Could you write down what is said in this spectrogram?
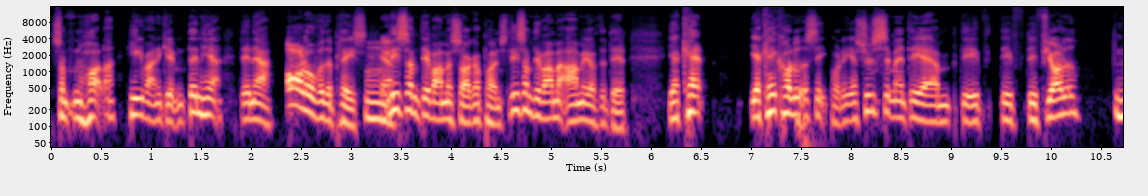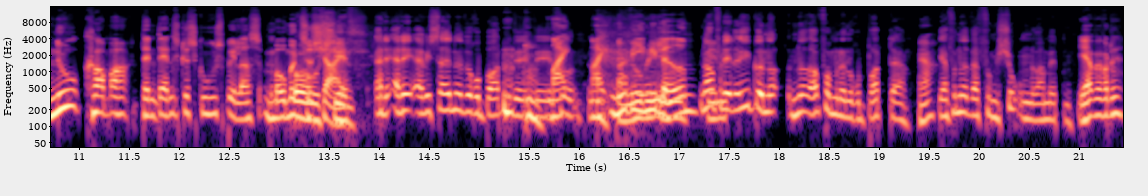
som den holder hele vejen igennem. Den her, den er all over the place. Mm. Mm. Ja. Ligesom det var med Sucker Punch, ligesom det var med Army of the Dead. Jeg kan, jeg kan ikke holde ud og se på det. Jeg synes simpelthen, det er, det, det, det er fjollet. Nu kommer den danske skuespillers moment to shine. shit. Er, det, er, det, er vi stadig nede ved robotten? Ved, ved Nej, nej, nu er vi inde i laden. Nå, fordi der er lige gået noget, op for med den robot der. Ja. Jeg har fundet ud af, hvad funktionen var med den. Ja, hvad var det?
